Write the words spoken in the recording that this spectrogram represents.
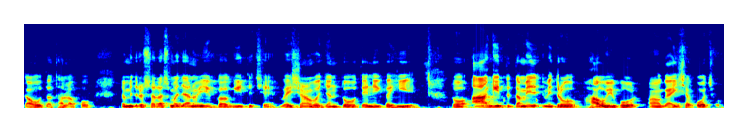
ગાઓ તથા લખો. તો મિત્રો, સરસ મજાનું એક ગીત છે, વૈષ્ણવ વજન તો તેની કહીએ. તો આ ગીત તમે મિત્રો ભાવ વિભોર ગાઈ શકો છો.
